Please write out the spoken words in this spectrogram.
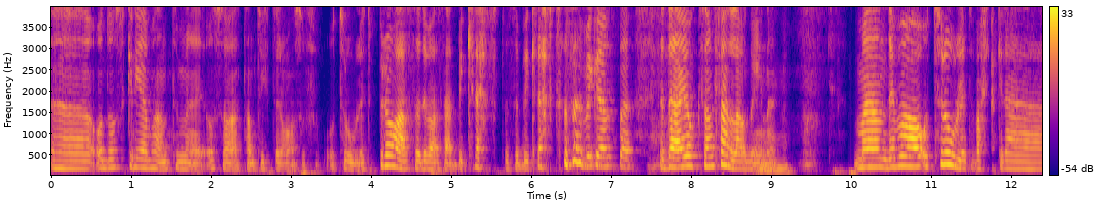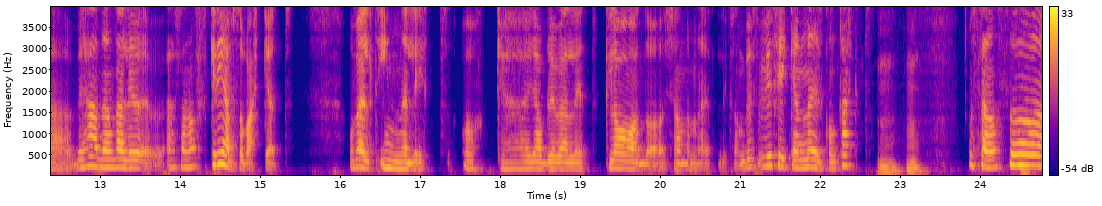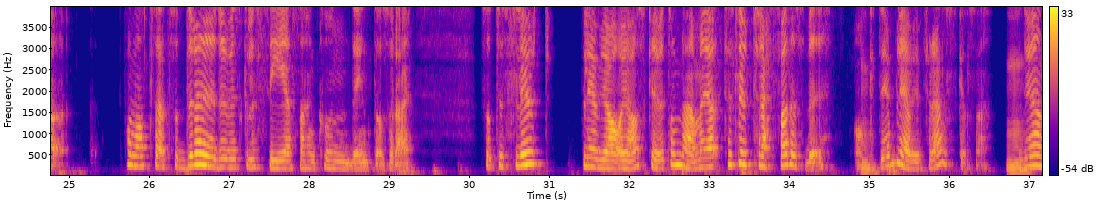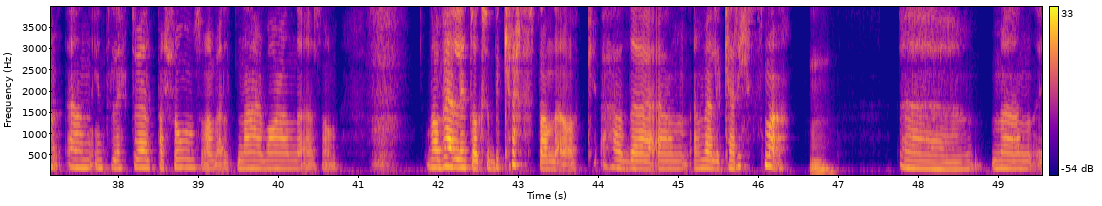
Eh, och då skrev han till mig och sa att han tyckte det var så otroligt bra. Alltså det var så här bekräftelse, bekräftelse, bekräftelse. Det där är också en fälla att gå in i. Men det var otroligt vackra. Vi hade en väldigt, alltså han skrev så vackert. Och väldigt innerligt. Och eh, jag blev väldigt glad och kände mig liksom. Vi, vi fick en mejlkontakt. Och sen så på något sätt så dröjde vi skulle se så han kunde inte och sådär. Så till slut blev jag, och jag har skrivit om det här, men jag, till slut träffades vi. Och det blev ju förälskelse. Det är en, en intellektuell person som var väldigt närvarande, som var väldigt också bekräftande och hade en, en väldig karisma. Eh, men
